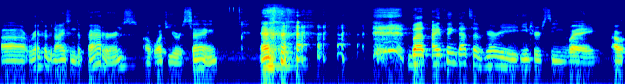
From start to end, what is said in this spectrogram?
uh, recognizing the patterns of what you're saying. but I think that's a very interesting way or,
